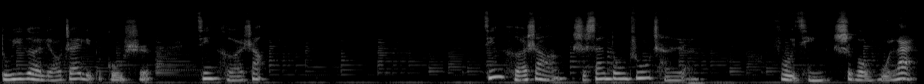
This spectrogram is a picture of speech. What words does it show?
读一个《聊斋》里的故事：金和尚。金和尚是山东诸城人，父亲是个无赖，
